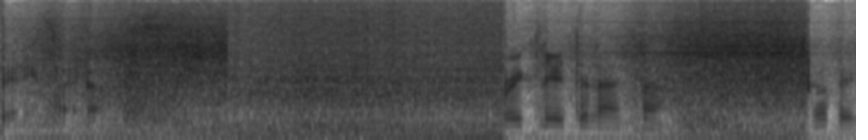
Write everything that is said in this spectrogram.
Turning fine now. We're clear to land na. Okay.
